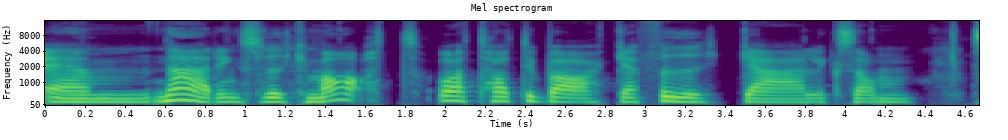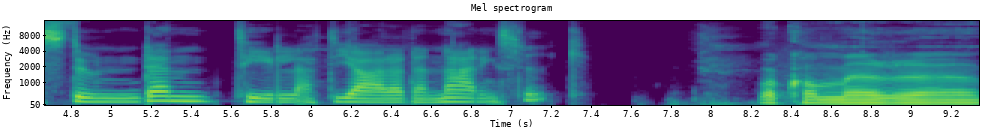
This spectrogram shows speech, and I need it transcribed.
eh, näringsrik mat. Och att ta tillbaka fika liksom, stunden till att göra den näringsrik. Var kommer eh,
